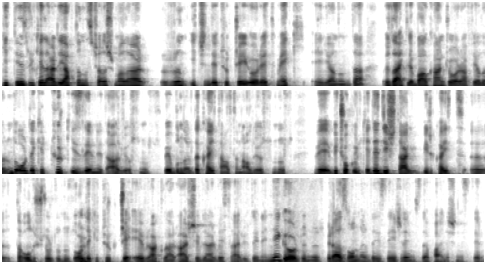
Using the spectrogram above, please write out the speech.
gittiğiniz ülkelerde yaptığınız çalışmaların içinde Türkçeyi öğretmek e, yanında özellikle Balkan coğrafyalarında oradaki Türk izlerini de arıyorsunuz ve bunları da kayıt altına alıyorsunuz ve birçok ülkede dijital bir kayıt e, da oluşturdunuz. Oradaki evet. Türkçe evraklar, arşivler vesaire üzerine ne gördünüz? Biraz onları da izleyicilerimizle paylaşın isterim.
